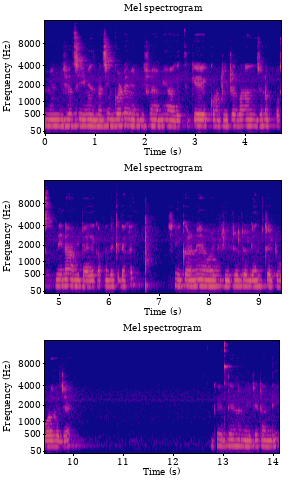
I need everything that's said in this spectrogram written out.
মেন বিষয় হচ্ছে ইমেজ ম্যাচিং করাটাই মেন বিষয়। আমি আগে থেকে কোনো টিউটোরিয়াল বানানোর জন্য প্রস্তুত নিই না, আমি ডাইরেক্ট আপনাদেরকে দেখাই। সেই কারণে আমার টিউটোরিয়ালটার লেন্থটা একটু বড় হয়ে যায়। ওকে দেন আমি এটা টান দিই।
